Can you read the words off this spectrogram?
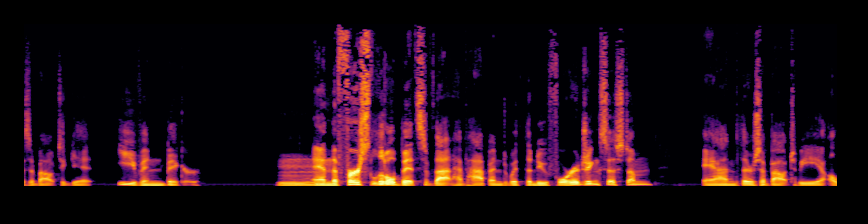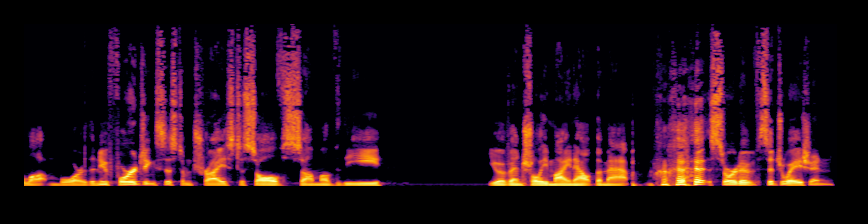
is about to get even bigger Mm. and the first little bits of that have happened with the new foraging system and there's about to be a lot more. The new foraging system tries to solve some of the you eventually mine out the map sort of situation.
